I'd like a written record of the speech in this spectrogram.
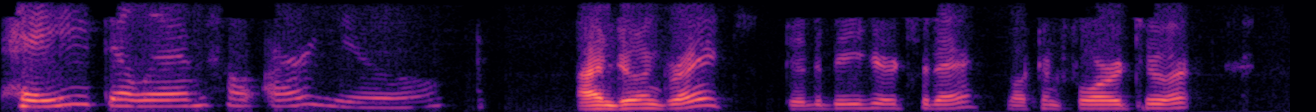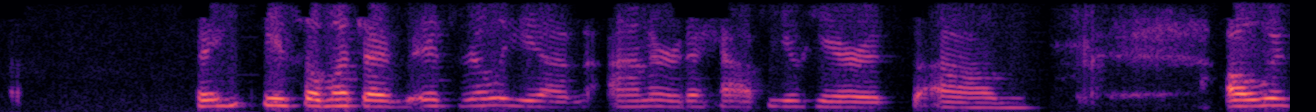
Hey, Dylan, how are you? I'm doing great. Good to be here today. Looking forward to it. Thank you so much. I, it's really an honor to have you here. It's um, always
